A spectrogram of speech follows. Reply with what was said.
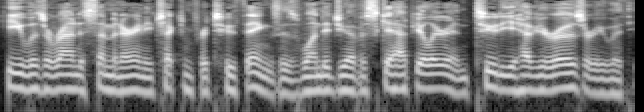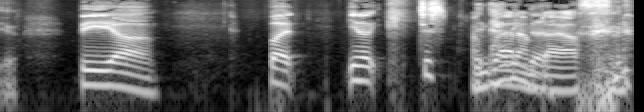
he was around a seminary and he checked him for two things: is one, did you have a scapular, and two, do you have your Rosary with you? The uh, but you know, just I'm glad I'm the- diocesan.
